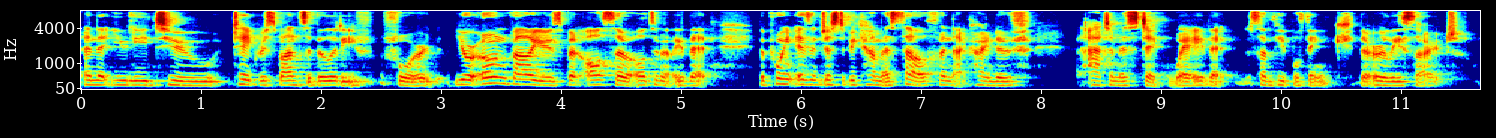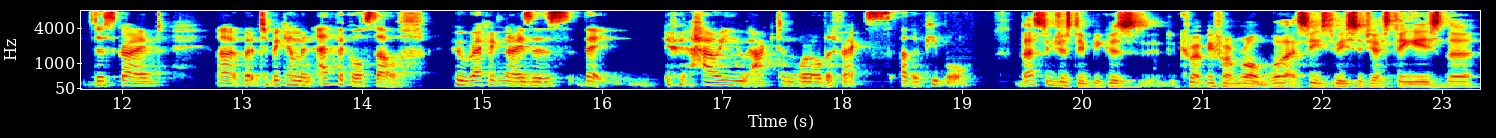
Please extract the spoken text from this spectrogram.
and that you need to take responsibility for your own values, but also ultimately that the point isn't just to become a self in that kind of atomistic way that some people think the early Sartre described, uh, but to become an ethical self who recognizes that how you act in the world affects other people. That's interesting because, correct me if I'm wrong, what that seems to be suggesting is that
